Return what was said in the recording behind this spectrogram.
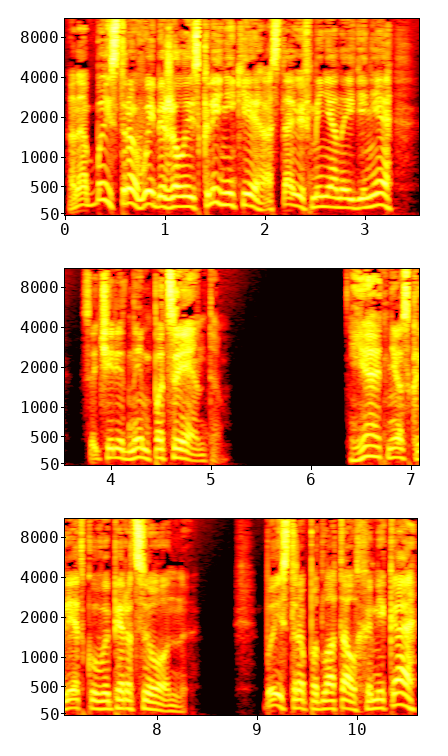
она быстро выбежала из клиники, оставив меня наедине с очередным пациентом. Я отнес клетку в операционную, быстро подлатал хомяка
